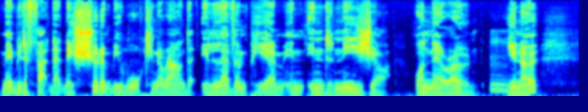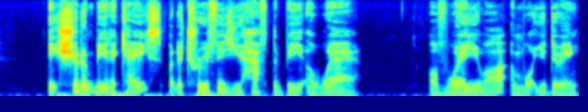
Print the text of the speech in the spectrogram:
Maybe the fact that they shouldn't be walking around at 11 p.m. in Indonesia on their own, mm. you know? It shouldn't be the case, but the truth is you have to be aware of where you are and what you're doing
